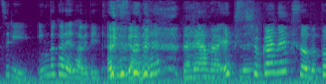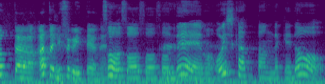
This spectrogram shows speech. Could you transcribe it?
つりインドカレー食べていったんですよね。だねあのエピね初回のエピソード撮った後にすぐ行ったよね。そうそうそうそう、うんうん。で、まあ、美味しかったんだけど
